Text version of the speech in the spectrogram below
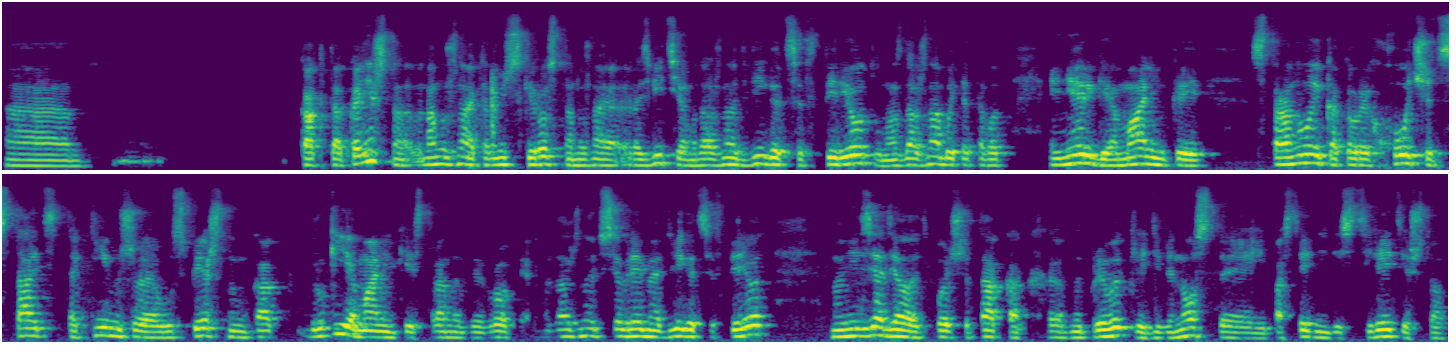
как-то, конечно, нам нужна экономический рост, нам нужно развитие, мы должны двигаться вперед, у нас должна быть эта вот энергия маленькой страной, которая хочет стать таким же успешным, как другие маленькие страны в Европе. Мы должны все время двигаться вперед, но нельзя делать больше так, как мы привыкли 90-е и последние десятилетия, что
